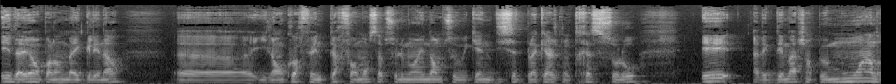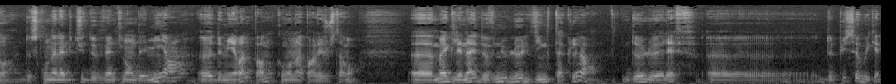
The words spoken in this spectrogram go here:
Et d'ailleurs, en parlant de Mike Glenna, euh, il a encore fait une performance absolument énorme ce week-end, 17 plaquages dont 13 solos, et avec des matchs un peu moindres de ce qu'on a l'habitude de Ventland et Mir, hein, euh, de Miron, pardon, comme on a parlé juste avant. Euh, Mike Glenna est devenu le leading tackler de l'ELF depuis ce week-end.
